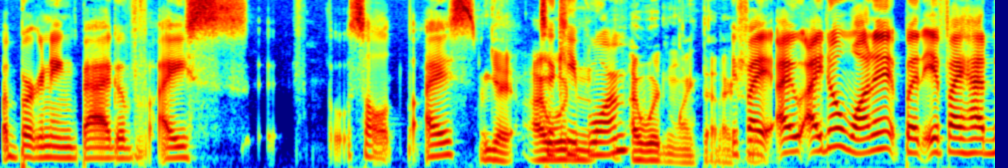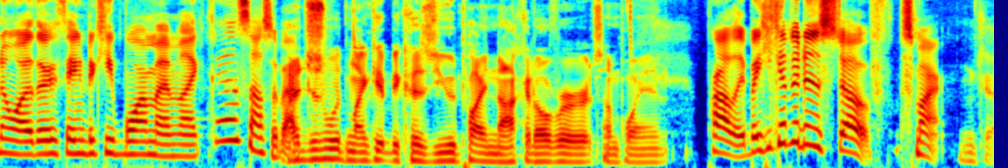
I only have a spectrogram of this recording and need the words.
a burning bag of ice, salt ice. yeah I to keep wouldn't- warm? i wouldn't like that actually If I, I I don't want it, but if I had no other thing to keep warm, I'm like, eh, it's not so bad. I just wouldn't like it because you would probably knock it over at some point Probably, but he kept it in the stove. Smart. okay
